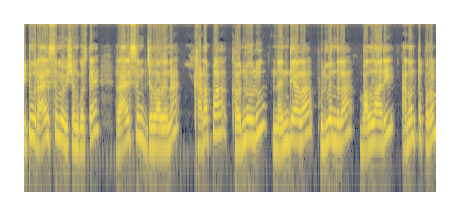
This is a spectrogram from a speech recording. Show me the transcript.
ఇటు రాయలసీమ విషయానికి వస్తే రాయలసీమ జిల్లాలైన కడప కర్నూలు నంద్యాల పులివెందుల బళ్ళారి అనంతపురం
